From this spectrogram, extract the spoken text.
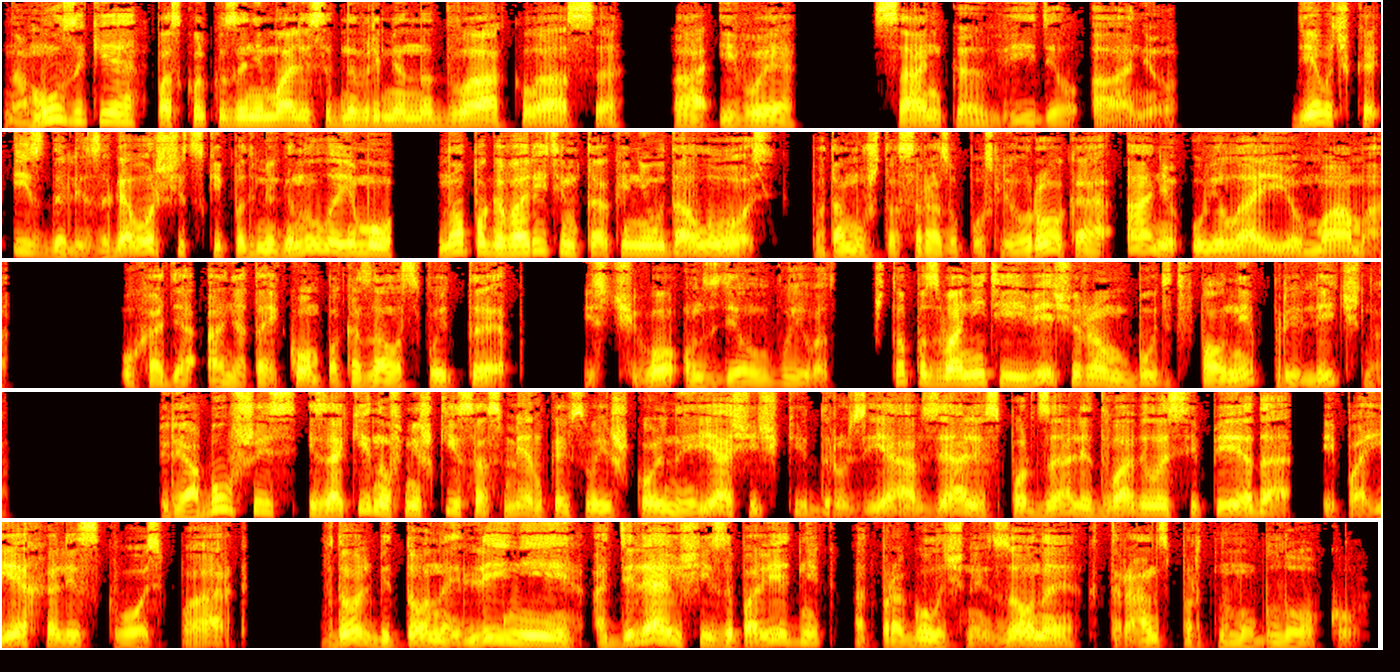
На музыке, поскольку занимались одновременно два класса, А и В, Санька видел Аню. Девочка издали заговорщицки подмигнула ему, но поговорить им так и не удалось. потому что сразу после урока Аню увела ее мама. Уходя, Аня тайком показала свой тэп, из чего он сделал вывод, что позвонить ей вечером будет вполне прилично. Переобувшись и закинув мешки со сменкой в свои школьные ящички, друзья взяли в спортзале два велосипеда и поехали сквозь парк, вдоль бетонной линии, отделяющей заповедник от прогулочной зоны к транспортному блоку.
